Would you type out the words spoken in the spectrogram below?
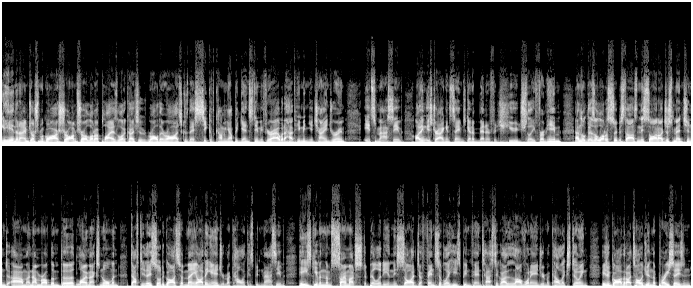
You hear the name Josh McGuire, sure, I'm sure a lot of players, a lot of coaches roll their eyes because they're sick of coming up against him. If you're able to have him in your change room, it's massive. I think this Dragons team is going to benefit hugely from him. And look, there's a lot of superstars in this side. I just mentioned um, a number of them Bird, Lomax, Norman, Dufty, these sort of guys. For me, I think Andrew McCullough has been massive. He's given them so much stability in this side. Defensively, he's been fantastic. I love what Andrew McCullough's doing. He's a guy that I told you in the preseason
